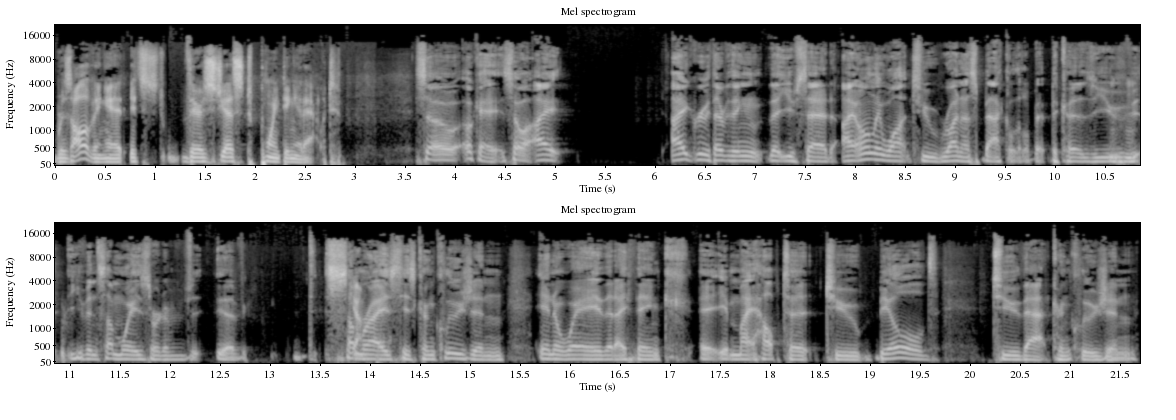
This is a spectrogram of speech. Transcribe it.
resolving it. It's there's just pointing it out. So okay, so I I agree with everything that you said. I only want to run us back a little bit because you've mm-hmm. you've in some ways sort of uh, summarized his conclusion in a way that I think it might help to to build to that conclusion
